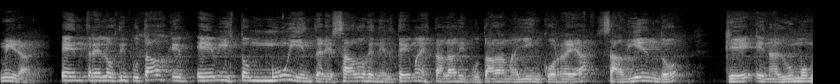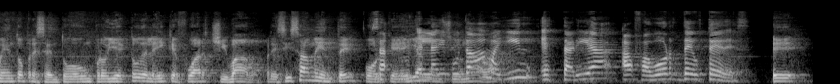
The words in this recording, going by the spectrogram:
Mira, entre los diputados que he visto muy interesados en el tema está la diputada Mayín Correa, sabiendo que en algún momento presentó un proyecto de ley que fue archivado, precisamente porque ella. La diputada Mayín estaría a favor de ustedes. Eh,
